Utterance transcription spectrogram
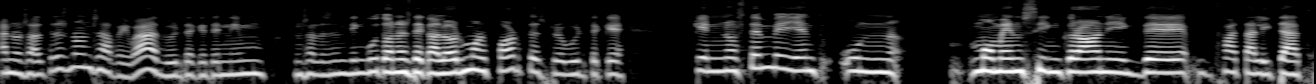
a nosaltres no ens ha arribat. Vull dir que tenim, nosaltres hem tingut ones de calor molt fortes, però vull dir que, que no estem veient un moment sincrònic de fatalitat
